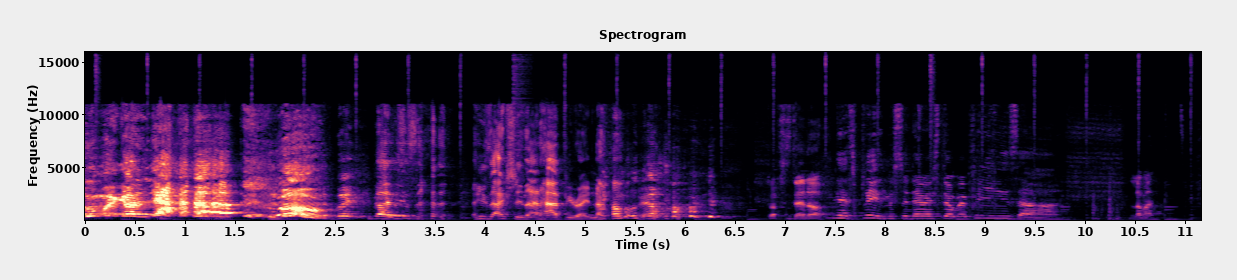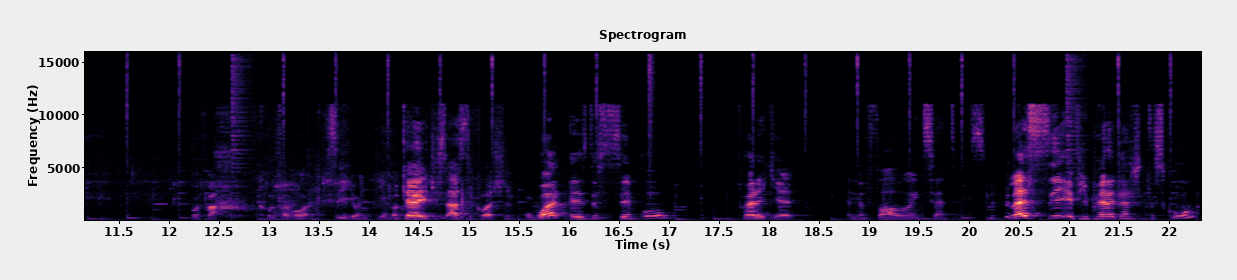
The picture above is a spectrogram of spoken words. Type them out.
Oh my god! Yeah! Woo! Wait, guys, is, he's actually that happy right now. Do I have to stand up? Yes, please, Mr. Darius Dobre, please. Uh, Laman. Por favor. Por favor. Sí, yo entiendo. Okay, just ask the question. What is the simple predicate in the following sentence? Let's see if you paid attention to school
